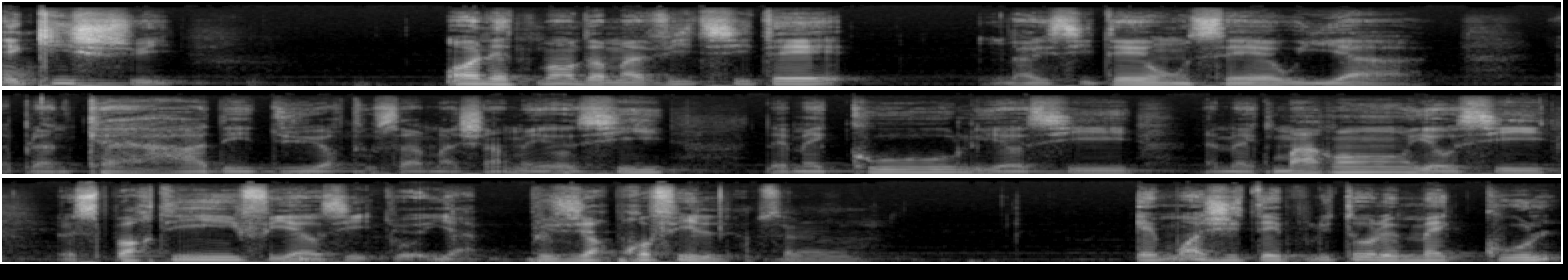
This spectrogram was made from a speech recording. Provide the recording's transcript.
Et qui je suis? Honnêtement, dans ma vie de cité, dans les cités, on sait où il y y a plein de cas, des durs, tout ça, machin, mais aussi des mecs cool, il y a aussi des mecs marrants, il y a aussi le sportif, il y a aussi, il y a plusieurs profils. Absolument. Et moi, j'étais plutôt le mec cool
